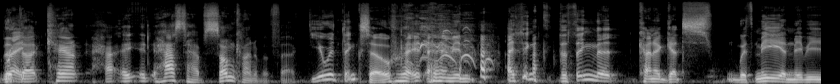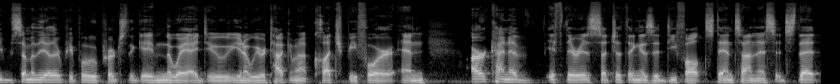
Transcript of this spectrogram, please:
that right that can't ha- it has to have some kind of effect. You would think so, right? I mean, I think the thing that kind of gets with me and maybe some of the other people who approach the game the way I do, you know, we were talking about clutch before, and our kind of, if there is such a thing as a default stance on this, it's that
